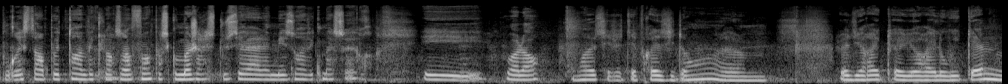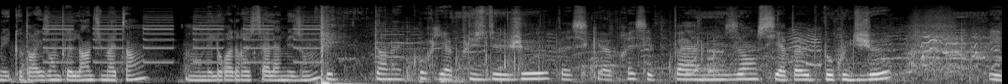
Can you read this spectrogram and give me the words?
pour rester un peu de temps avec leurs enfants parce que moi je reste tout seul à la maison avec ma soeur et voilà. Moi si j'étais président, euh, je dirais qu'il y aurait le week-end mais que par exemple le lundi matin on ait le droit de rester à la maison. Dans la cour, il y a plus de jeux parce qu'après, c'est pas amusant s'il n'y a pas beaucoup de jeux. Et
